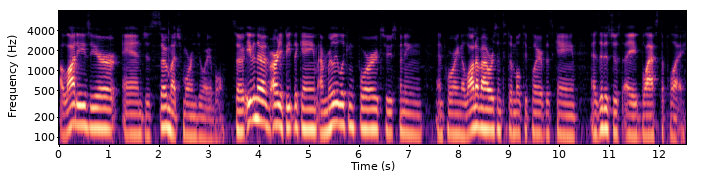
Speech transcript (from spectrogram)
a lot easier and just so much more enjoyable. So even though I've already beat the game, I'm really looking forward to spending and pouring a lot of hours into the multiplayer of this game as it is just a blast to play.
